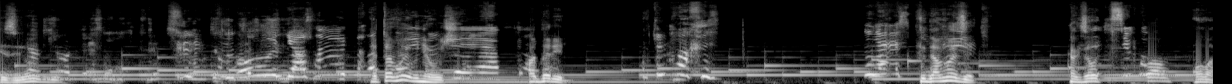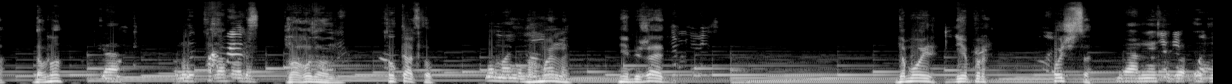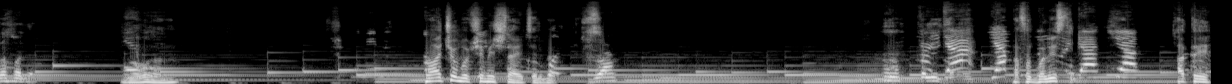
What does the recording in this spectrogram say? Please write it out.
І знаю, Это вы мне уже подарили. Ты давно здесь? Как зовут? Вова. Давно? Да. Два года. Два года уже. Ну как тут? Нормально. Нормально? Не обижает? Домой Днепр хочется? Да, мне еще два, два года. Два года, да? Ну о чем вообще мечтаете, ребят? Я. Я, я, А футболиста? я, я, А ты?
